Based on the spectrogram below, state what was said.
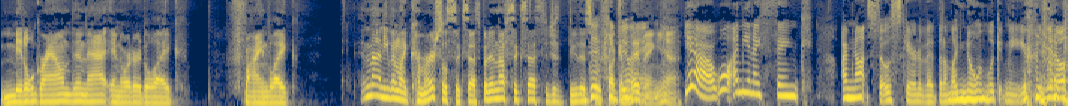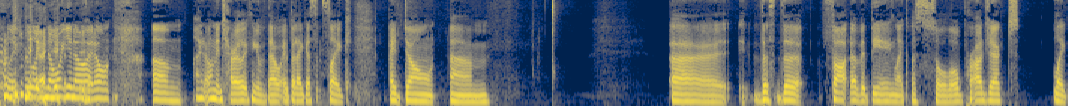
middle ground in that in order to like find like not even like commercial success, but enough success to just do this to for fucking doing it. living? Yeah. Yeah. Well, I mean, I think I'm not so scared of it that I'm like, no one look at me, you know, like, like no one, you know, I don't, um, I don't entirely think of it that way, but I guess it's like, I don't, um, uh, the, the thought of it being like a solo project like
